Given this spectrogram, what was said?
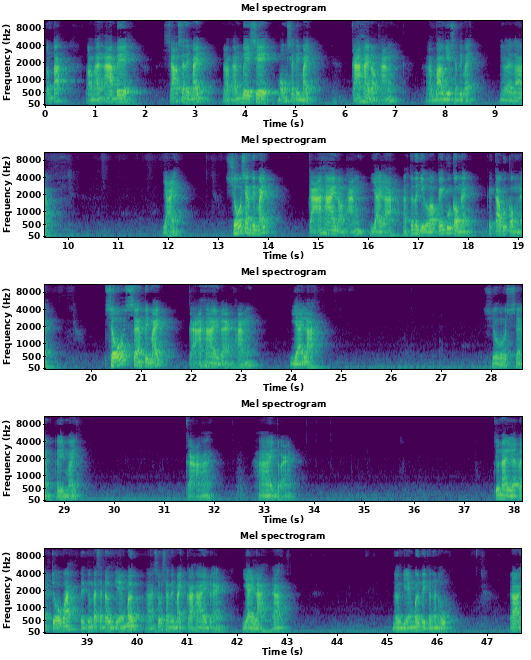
Tóm tắt đoạn thẳng AB 6 cm đoạn thẳng BC 4 cm cả hai đoạn thẳng à, bao nhiêu cm như vậy là giải số cm cả hai đoạn thẳng dài là à, chúng ta dựa vào cái cuối cùng này cái cao cuối cùng này. Số cm cả hai đoạn thẳng dài là số cm cả hai đoạn. Chỗ này à, ít chỗ quá thì chúng ta sẽ đơn giản bớt à, số cm cả hai đoạn dài là à, đơn giản bớt đi cho nó đủ. Rồi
